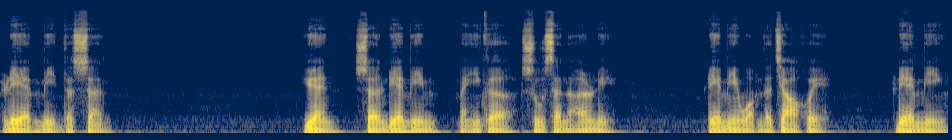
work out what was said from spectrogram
怜悯的神。愿神怜悯每一个属神的儿女，怜悯我们的教会，怜悯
